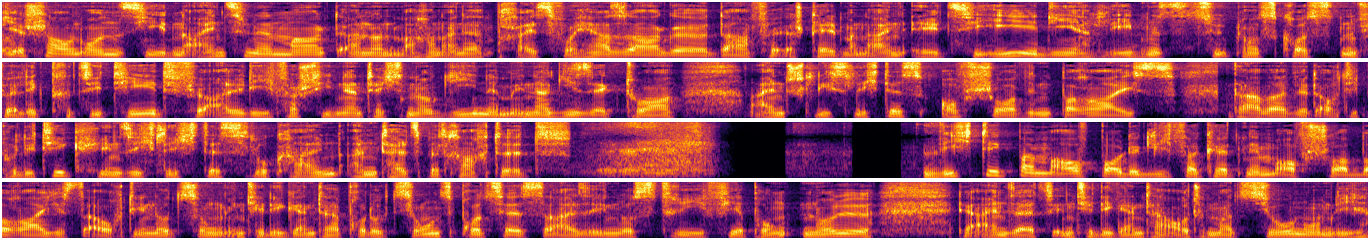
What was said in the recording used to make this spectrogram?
Wir schauen uns jeden einzelnen Markt an und machen eine Preisvorhersage. Dafür erstellt man ein LCE, die Lebenszykluskosten für Elektrizität für all die verschiedenen Technologien im Energiesektor, einschließlich des Offshore-Windbereichs. Dabei wird auch die Politik hinsichtlich des lokalen Anteils betrachtet. Wichtig beim Aufbau der Lieferketten im Offshore-Bereich ist auch die Nutzung intelligenter Produktionsprozesse, also Industrie 4.0, der Einsatz intelligenter Automation, um die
